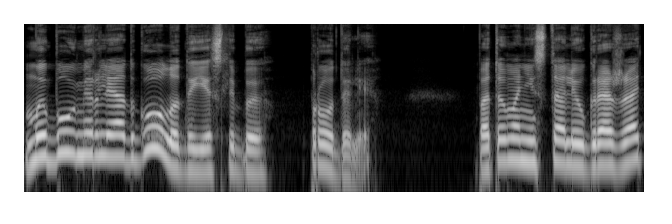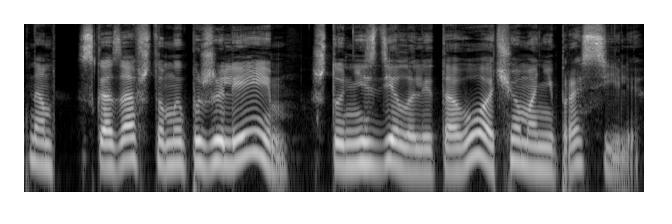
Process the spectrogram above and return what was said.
Мы бы умерли от голода, если бы продали. Потом они стали угрожать нам, сказав, что мы пожалеем, что не сделали того, о чем они просили.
